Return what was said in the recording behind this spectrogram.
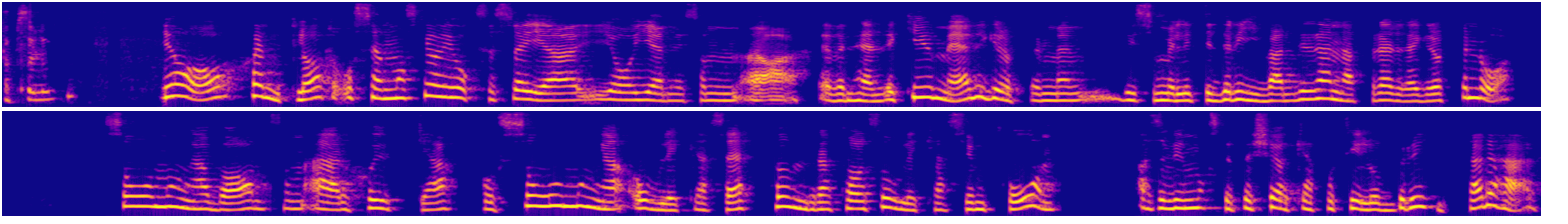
Absolut. Ja, självklart. Och sen måste jag ju också säga, jag och Jenny, som, ja, även Henrik är ju med i gruppen, men vi som är lite drivande i denna föräldragruppen då. Så många barn som är sjuka på så många olika sätt, hundratals olika symptom. Alltså vi måste försöka få till att bryta det här.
